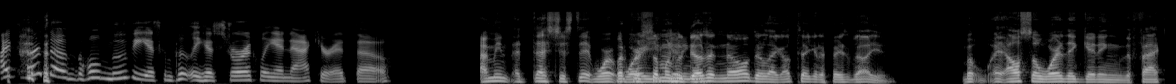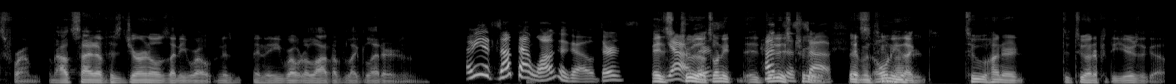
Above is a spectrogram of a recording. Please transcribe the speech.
I've heard the whole movie is completely historically inaccurate, though. I mean, that's just it. Where, But where for are you someone who doesn't know, they're like, I'll take it at face value. but uh, also where are they getting the facts from outside of his journals that he wrote and his and he wrote a lot of like letters and I mean, it's not that long ago. There's it's yeah, true. That's only it, it tons is true. stuff. It's only like two hundred to two hundred fifty years ago.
